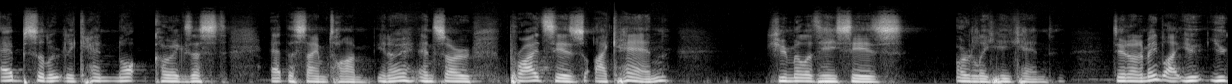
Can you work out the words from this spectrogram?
absolutely cannot coexist at the same time you know? And so pride says i can. Humility says only he can. Do you know what i mean? Like you you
